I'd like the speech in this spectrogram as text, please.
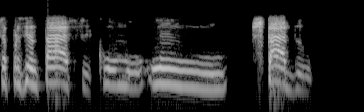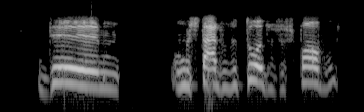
se apresentasse como um Estado de um Estado de todos os povos,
